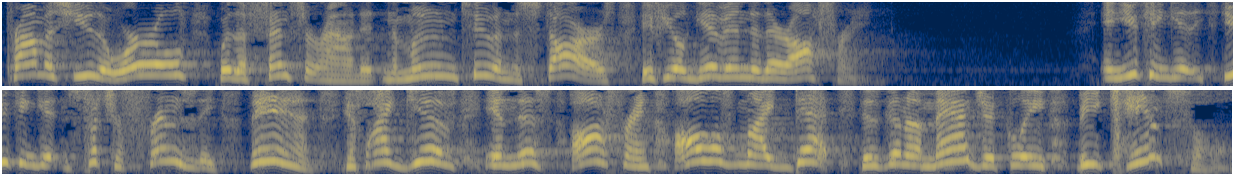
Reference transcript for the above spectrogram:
Promise you the world with a fence around it and the moon too and the stars if you'll give in to their offering. And you can get, you can get in such a frenzy. Man, if I give in this offering, all of my debt is going to magically be canceled.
